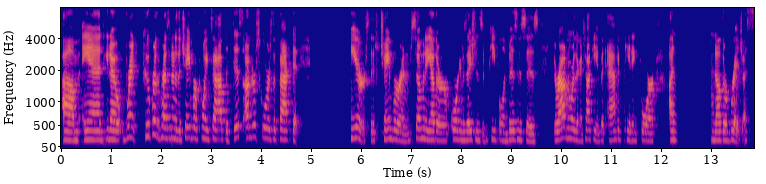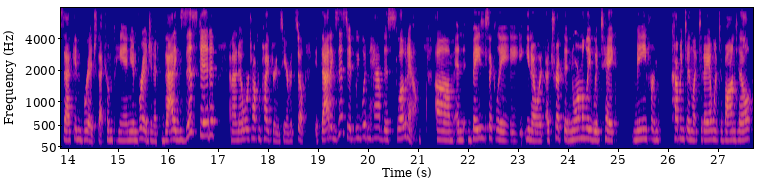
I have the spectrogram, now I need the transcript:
Um, and, you know, Brent Cooper, the president of the chamber, points out that this underscores the fact that years the chamber and so many other organizations and people and businesses throughout northern kentucky have been advocating for another bridge a second bridge that companion bridge and if that existed and I know we're talking pipe dreams here, but still, if that existed, we wouldn't have this slowdown. Um, and basically, you know, a, a trip that normally would take me from Covington, like today, I went to Bond Hill.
